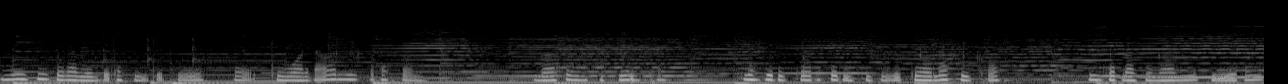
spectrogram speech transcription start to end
muy sinceramente las inquietudes que, guardaba en mi corazón. No hace mucho tiempo, los directores del Instituto Teológico Internacional me pidieron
